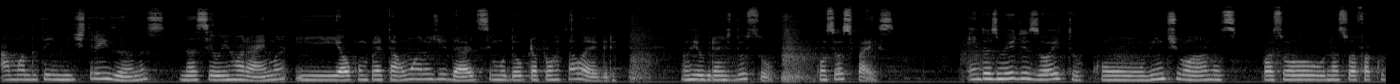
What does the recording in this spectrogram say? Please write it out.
A Amanda tem 23 anos, nasceu em Roraima e, ao completar um ano de idade, se mudou para Porto Alegre, no Rio Grande do Sul, com seus pais. Em 2018, com 21 anos, passou na sua facu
